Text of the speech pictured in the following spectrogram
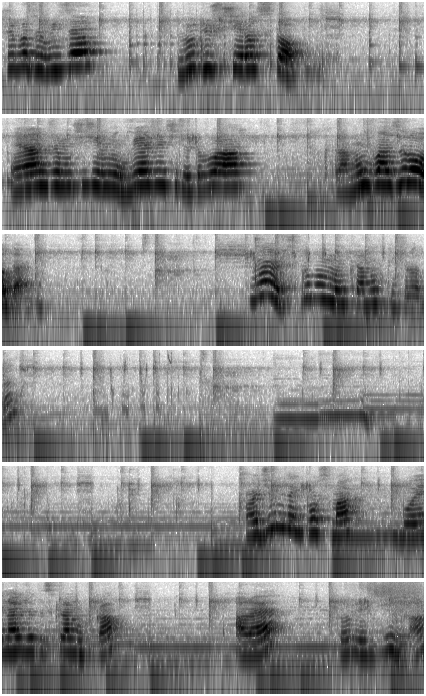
Z tego co widzę, lód już się roztopi. Jednakże musicie mi uwierzyć, że to była kranowa z lodem. No już, spróbujmy kranówki z lodem. Ma dziwny posmak, bo jednakże to jest kranówka. Ale to już jest zimna.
